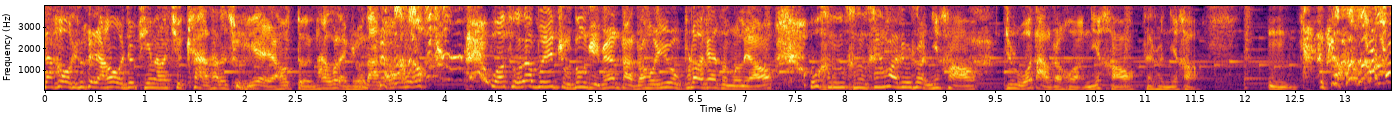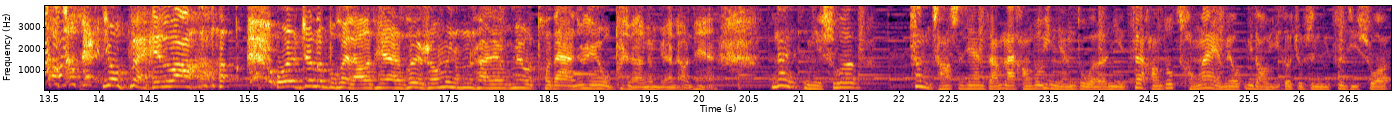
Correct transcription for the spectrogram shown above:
然后我就，然后我就频繁去看他的主页，然后等着他过来给我打招呼。我从来不会主动给别人打招呼，因为我不知道该怎么聊，我很很害怕，就是说你好，就是我打了招呼啊，你好，他说你好，嗯，又没了。我是真的不会聊天，所以说为什么长时间没有脱单，就是因为我不喜欢跟别人聊天。那你说这么长时间，咱们来杭州一年多了，你在杭州从来也没有遇到一个就是你自己说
